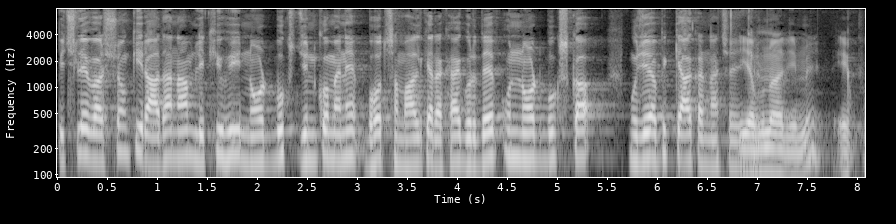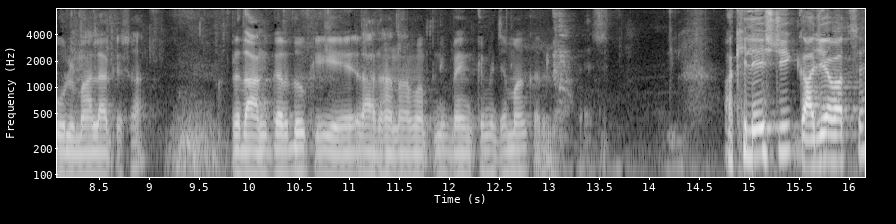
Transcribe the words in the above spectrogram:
पिछले वर्षों की राधा नाम लिखी हुई नोटबुक्स जिनको मैंने बहुत संभाल के रखा है गुरुदेव उन नोटबुक्स का मुझे अभी क्या करना चाहिए? यमुना जी में एक फूल माला के साथ प्रदान कर दो कि ये राधा नाम अपनी बैंक में जमा कर लो। अखिलेश जी गाजियाबाद से।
